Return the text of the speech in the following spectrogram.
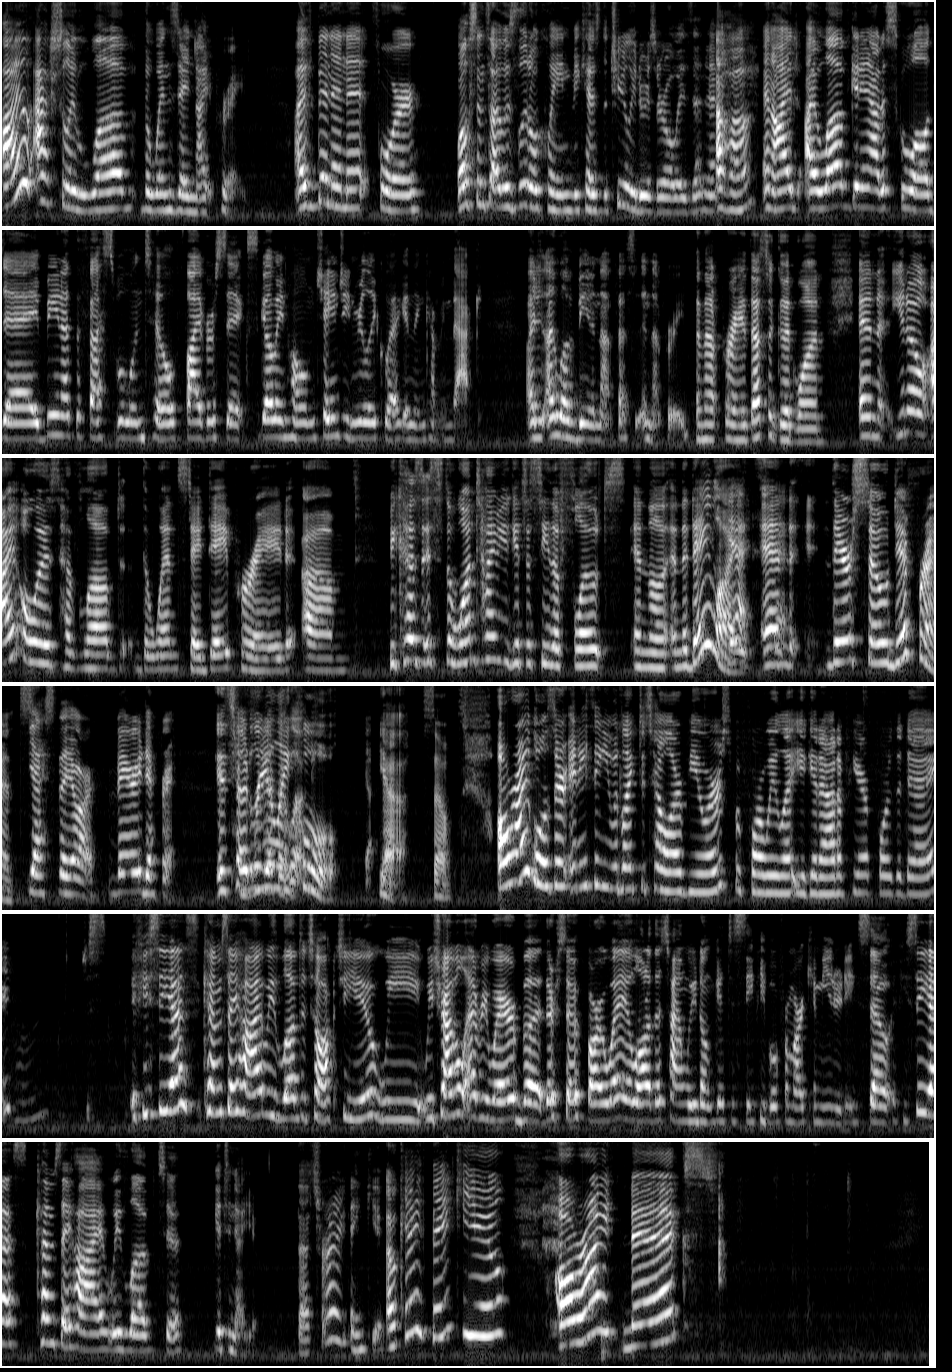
I actually love the Wednesday night parade. I've been in it for well since I was little queen because the cheerleaders are always in it. Uh huh. And I, I love getting out of school all day, being at the festival until five or six, going home, changing really quick, and then coming back. I, I love being in that fest in that parade. And that parade, that's a good one. And you know, I always have loved the Wednesday day parade um, because it's the one time you get to see the floats in the in the daylight, Yes, and yes. they're so different. Yes, they are very different. It's totally really cool. Yeah. Yeah. So, all right. Well, is there anything you would like to tell our viewers before we let you get out of here for the day? Um, just if you see us, come say hi. We'd love to talk to you. We we travel everywhere, but they're so far away. A lot of the time, we don't get to see people from our community. So if you see us, come say hi. We'd love to get to know you. That's right. Thank you. Okay, thank you. All right, next.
